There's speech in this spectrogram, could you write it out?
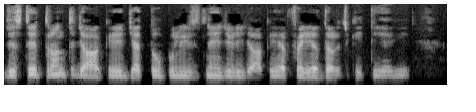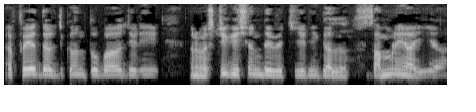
ਜਿਸ ਤੇ ਤੁਰੰਤ ਜਾ ਕੇ ਜੈਤੋ ਪੁਲਿਸ ਨੇ ਜਿਹੜੀ ਜਾ ਕੇ ਐਫ ਆਈ ਆਰ ਦਰਜ ਕੀਤੀ ਹੈਗੀ। ਐਫ ਆਈ ਆਰ ਦਰਜ ਕਰਨ ਤੋਂ ਬਾਅਦ ਜਿਹੜੀ ਇਨਵੈਸਟੀਗੇਸ਼ਨ ਦੇ ਵਿੱਚ ਜਿਹੜੀ ਗੱਲ ਸਾਹਮਣੇ ਆਈ ਆ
